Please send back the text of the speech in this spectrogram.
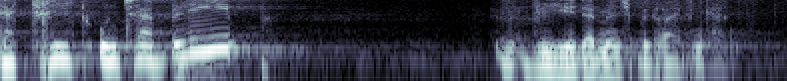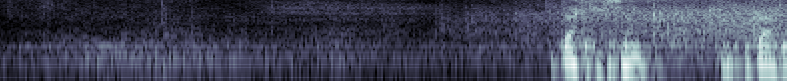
Der Krieg unterblieb, wie jeder Mensch begreifen kann. Dankeschön. Danke.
